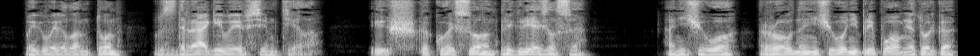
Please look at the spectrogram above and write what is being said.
— выговорил Антон, вздрагивая всем телом. «Ишь, какой сон пригрезился!» «А ничего, ровно ничего не припомню, только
